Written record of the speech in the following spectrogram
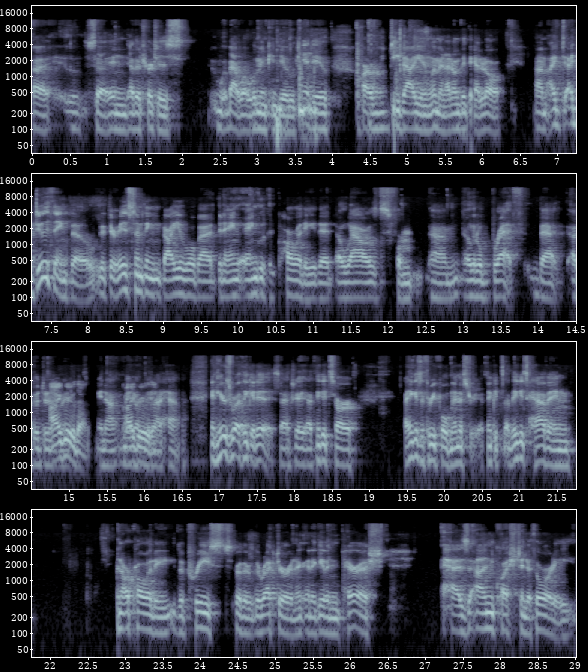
uh, so in other churches about what women can do, and can't do, are devaluing women. I don't think that at all. Um, I, I, do think, though, that there is something valuable about the Ang- Anglican polity that allows for um, a little breadth that other denominations I agree with that. may not, may, not, may not, have. And here's what I think it is. Actually, I think it's our, I think it's a threefold ministry. I think it's, I think it's having in our polity the priest or the, the rector in a, in a given parish has unquestioned authority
